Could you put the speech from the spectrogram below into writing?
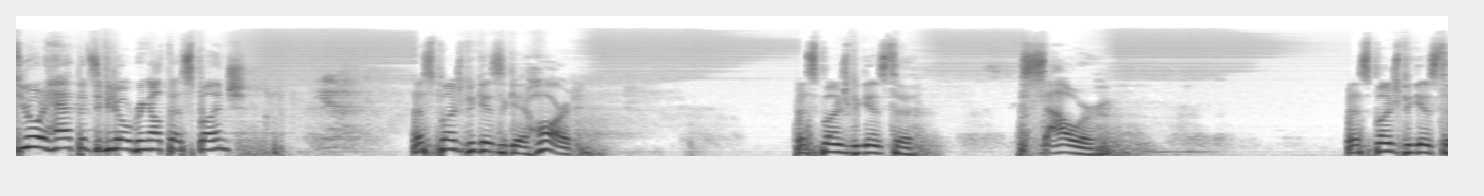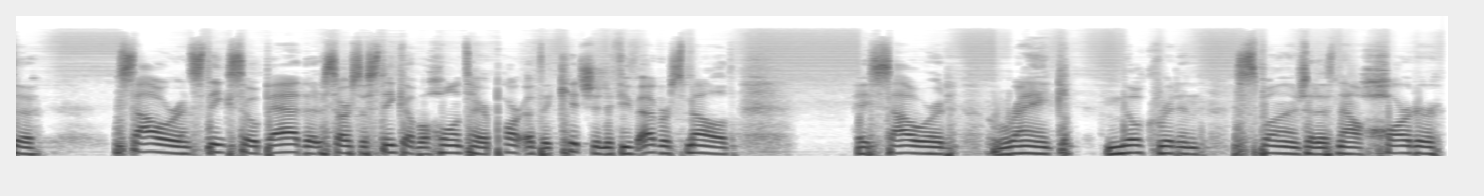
Do you know what happens if you don't wring out that sponge? That sponge begins to get hard. That sponge begins to sour. That sponge begins to sour and stink so bad that it starts to stink up a whole entire part of the kitchen. If you've ever smelled a soured, rank, milk ridden sponge that is now harder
